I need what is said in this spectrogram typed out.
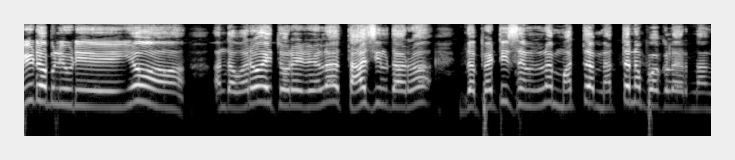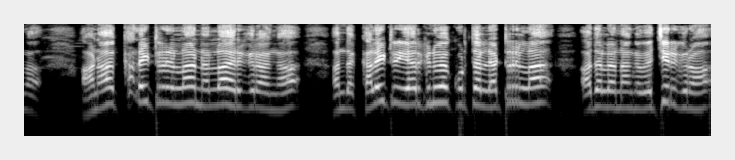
பிடபிள்யூடியும் அந்த வருவாய்த்துறையில தாசில்தாரும் இந்த பெட்டிஷனில் மற்ற மெத்தனை போக்கில் இருந்தாங்க. ஆனால் கலெக்டர் எல்லாம் நல்லா இருக்கிறாங்க. அந்த கலெக்டர் ஏற்கனவே கொடுத்த லெட்டர்லாம் அதில் நாங்கள் வச்சிருக்கிறோம்.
